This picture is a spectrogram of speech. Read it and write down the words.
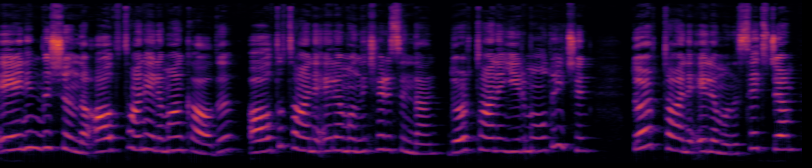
E'nin dışında 6 tane eleman kaldı. 6 tane elemanın içerisinden 4 tane 20 olduğu için 4 tane elemanı seçeceğim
